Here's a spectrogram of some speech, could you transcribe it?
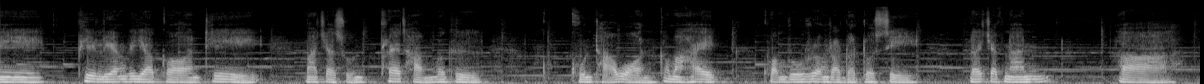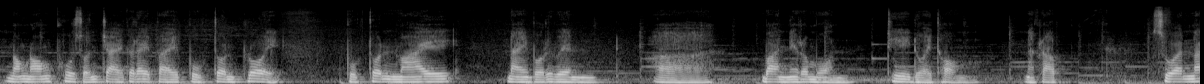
มีพี่เลี้ยงวิทยากรที่มาจากศูนย์แพร่ธรรมก็คือ คุณถาวรก็มาให้ความรู้เรื่องระดับตัวซีและจากนั้นอ่า น้องๆผู้สนใจก็ได้ไปปลูกต้นกล้วย ปลูกต้นไม้ในบริเวณบ้านนิรมนที่ดอยทองนะครับ ส่วนใน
